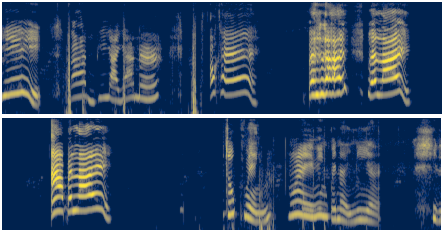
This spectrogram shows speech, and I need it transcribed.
ที่ บ้านพี่ยาย่านะ โอเค เป็นไร เป็นไร อ้าว เป็นไรจุ๊บเหม่งไม่วิ่งไปไหนเนี่ยหิน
